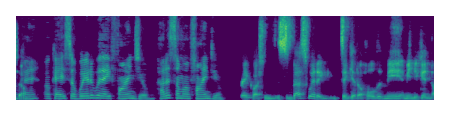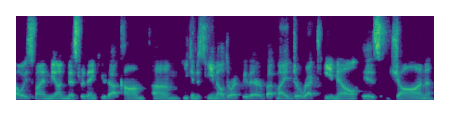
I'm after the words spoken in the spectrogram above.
So Okay. Okay. So where do they find you? How does someone find you? Great question. This is the best way to to get a hold of me. I mean, you can always find me on mrthankyou.com. Um, you can just email directly there, but my direct email is John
